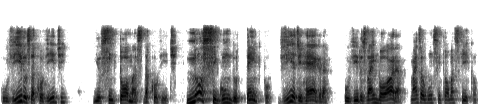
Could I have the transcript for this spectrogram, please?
o vírus da Covid e os sintomas da Covid. No segundo tempo, via de regra, o vírus vai embora, mas alguns sintomas ficam.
